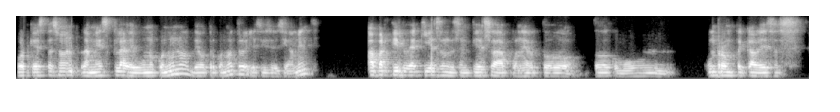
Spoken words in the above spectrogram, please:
porque estas son la mezcla de uno con uno, de otro con otro y así sucesivamente. A partir de aquí es donde se empieza a poner todo, todo como un, un rompecabezas.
